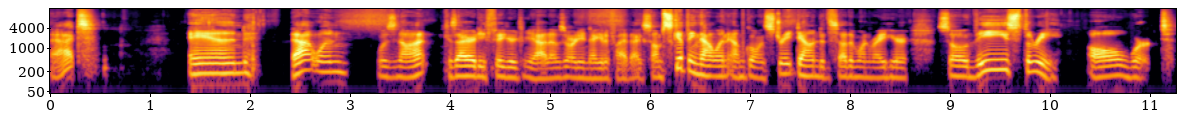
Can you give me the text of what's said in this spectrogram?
that. And that one was not because I already figured, yeah, that was already negative 5x. So I'm skipping that one. I'm going straight down to this other one right here. So these three all worked.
